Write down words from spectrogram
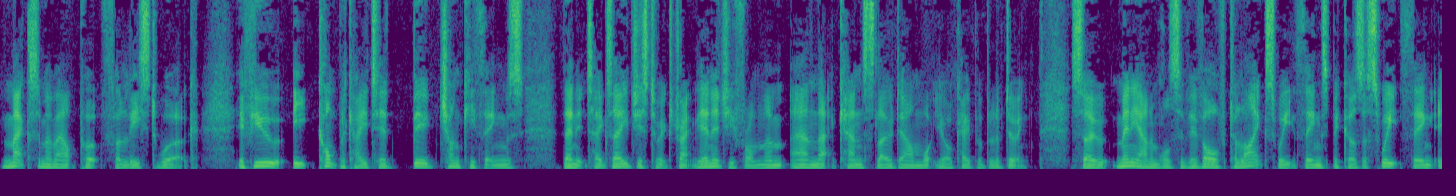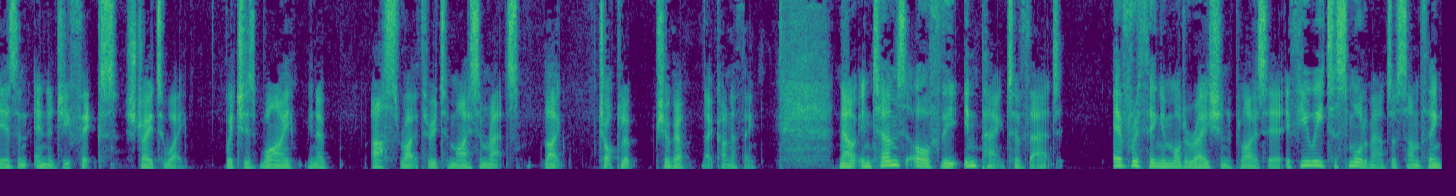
maximum output for least work. If you eat complicated, big, chunky things, then it takes ages to extract the energy from them, and that can slow down what you're capable of doing. So many animals have evolved to like sweet things because a sweet thing is an energy fix straight away, which is why, you know, us right through to mice and rats like chocolate, sugar, that kind of thing. Now, in terms of the impact of that, everything in moderation applies here. If you eat a small amount of something,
